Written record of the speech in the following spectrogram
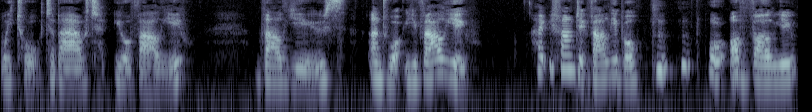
we talked about your value, values, and what you value. Hope you found it valuable or of value.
